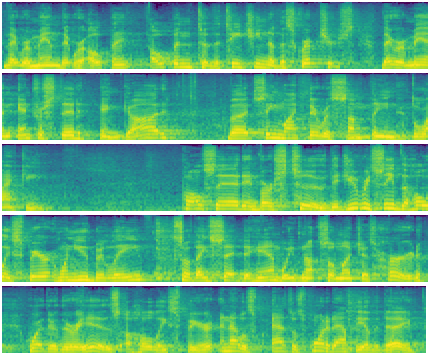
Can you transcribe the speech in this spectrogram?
They were men that were open, open to the teaching of the scriptures. They were men interested in God, but seemed like there was something lacking. Paul said in verse 2, Did you receive the Holy Spirit when you believed? So they said to him, We've not so much as heard whether there is a Holy Spirit. And that was, as was pointed out the other day,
